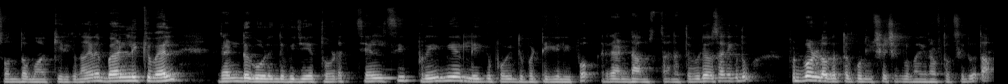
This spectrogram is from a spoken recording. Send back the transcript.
സ്വന്തമാക്കിയിരിക്കുന്നു. അങ്ങനെ ബേൺലിക്ക് മേൽ രണ്ട് ഗോളിന്റെ വിജയത്തോടെ ചെൽസി പ്രീമിയർ ലീഗ് പോയിന്റ് പട്ടികയിൽ ഇപ്പോൾ രണ്ടാം സ്ഥാനത്ത്. വീഡിയോ അവസാനിക്കുന്നു. ഫുട്ബോൾ ലോകത്തെ കൂടുതൽ വിശേഷങ്ങളുമായി റാഫ്റ്റോക്സ് ഇരുപത്താം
